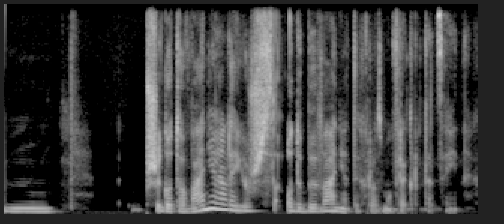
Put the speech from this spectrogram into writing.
mm, przygotowania, ale już z odbywania tych rozmów rekrutacyjnych.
